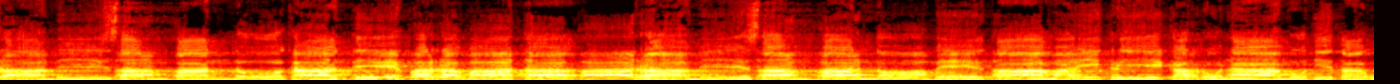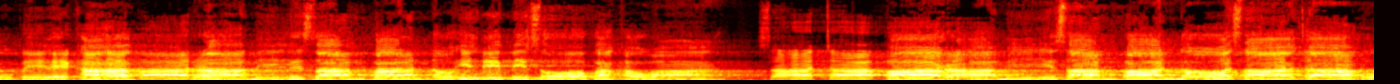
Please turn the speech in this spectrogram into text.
รามิสัมปันโนขันติปรมาทาปารามิสัมปันโนเมตตาไมตรีกรุณามุทิตาอุเบกขาปารามิสัมปันโนอิติปิโสภะคะวา สัจจะปารามิสัมปันโนสัจจะอุ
